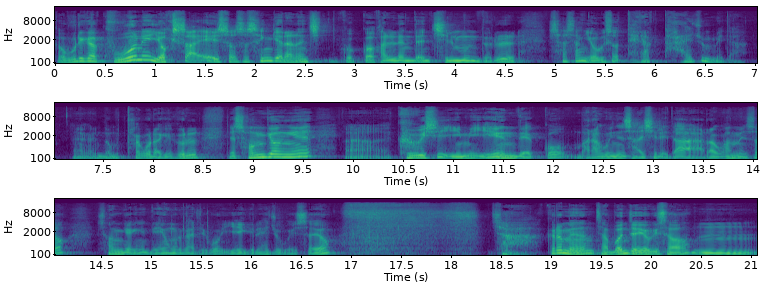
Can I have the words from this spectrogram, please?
그러니까 우리가 구원의 역사에 있어서 생겨나는 것과 관련된 질문들을 사실상 여기서 대략 다 해줍니다. 아, 너무 탁월하게 그걸 성경에 아, 그것이 이미 예언됐고 말하고 있는 사실이다라고 하면서 성경의 내용을 가지고 얘기를 해주고 있어요. 자, 그러면 자 먼저 여기서 음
